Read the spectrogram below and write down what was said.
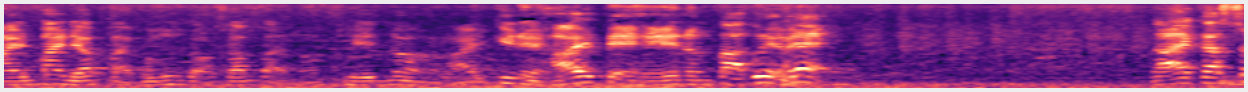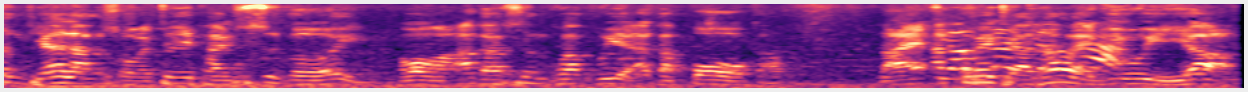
买卖两百不是找三百吗？天哪！来，今日海白虾两百块咩？来，甲剩其他人数这一盘四个而已，哦，啊甲剩块几个，啊甲补够。来，阿，各位讲那位鱿鱼啊，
